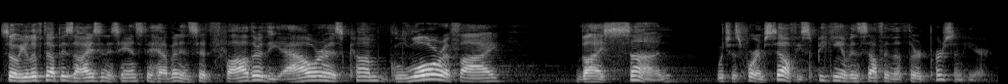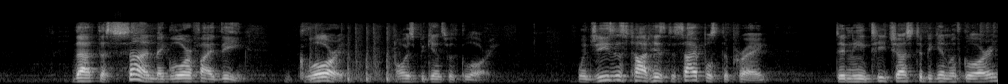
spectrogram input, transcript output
So he lifted up his eyes and his hands to heaven and said, Father, the hour has come. Glorify thy Son, which is for himself. He's speaking of himself in the third person here. That the Son may glorify thee. Glory always begins with glory. When Jesus taught his disciples to pray, didn't he teach us to begin with glory?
